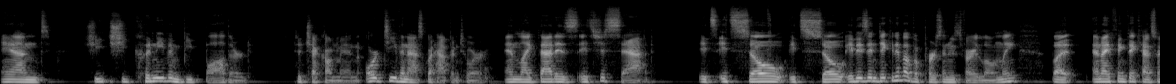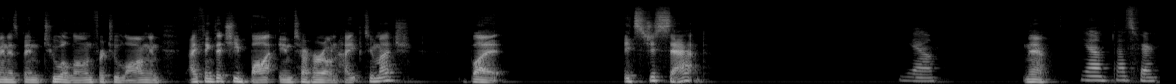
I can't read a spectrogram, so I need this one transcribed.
And she she couldn't even be bothered to check on Min or to even ask what happened to her. And like that is it's just sad. It's it's so it's so it is indicative of a person who's very lonely. But and I think that Swain has been too alone for too long. And I think that she bought into her own hype too much but it's just sad. Yeah. Yeah. Yeah, that's fair.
